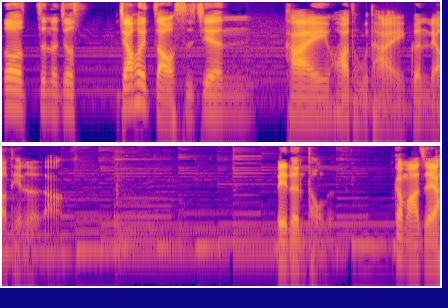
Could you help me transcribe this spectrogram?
都真的就比较会找时间开画图台跟聊天了啦，被认同了，干嘛这样？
